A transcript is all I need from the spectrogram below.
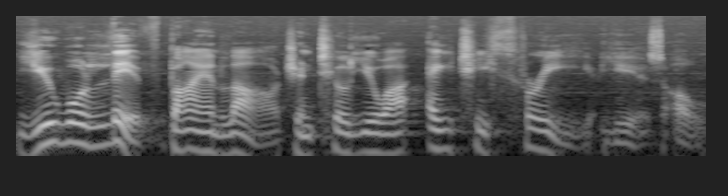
you will live by and large until you are 83 years old.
